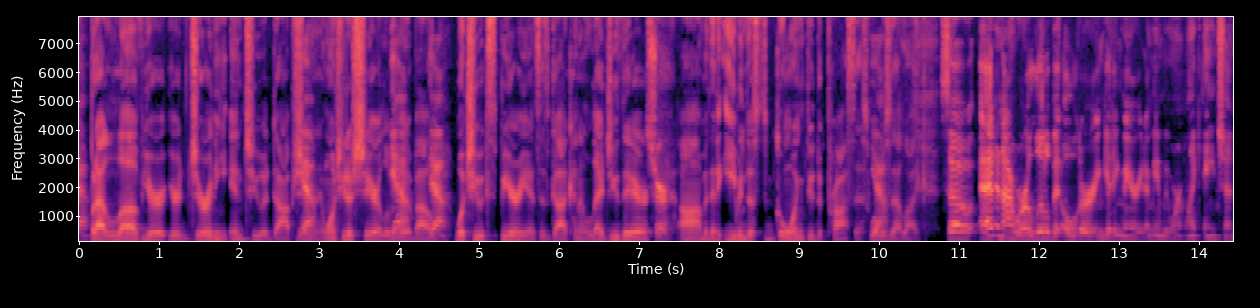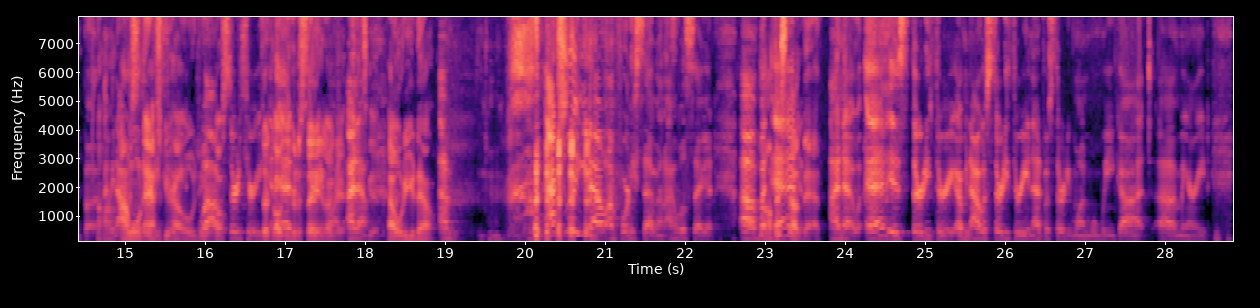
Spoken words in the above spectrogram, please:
yeah. But I love your your journey into adoption. Yeah. And I want you to share a little Yeah, bit about yeah. what you experienced as God kind of led you there. Sure. Um, and then even just going through the process, what Yeah. was that like? So Ed and I were a little bit older in getting married. I mean, we weren't like ancient, but I mean, Uh-huh. I won't ask you how old you Well, I was 33. That- and oh, Ed you're gonna say it. Okay, I know. that's good. How old are you now? I'm Actually, you know, I'm 47. I will say it. Uh, but Oh, that's Ed, not bad. I know. Ed is 33. I mean, I was 33 and Ed was 31 when we got uh, married. Mm-hmm.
